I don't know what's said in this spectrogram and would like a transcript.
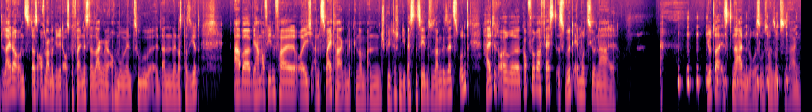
leider uns das Aufnahmegerät ausgefallen ist. Da sagen wir auch im Moment zu, äh, dann, wenn das passiert. Aber wir haben auf jeden Fall euch an zwei Tagen mitgenommen an den Spieltischen, die besten Szenen zusammengesetzt und haltet eure Kopfhörer fest, es wird emotional. Jutta ist gnadenlos, muss man sozusagen.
